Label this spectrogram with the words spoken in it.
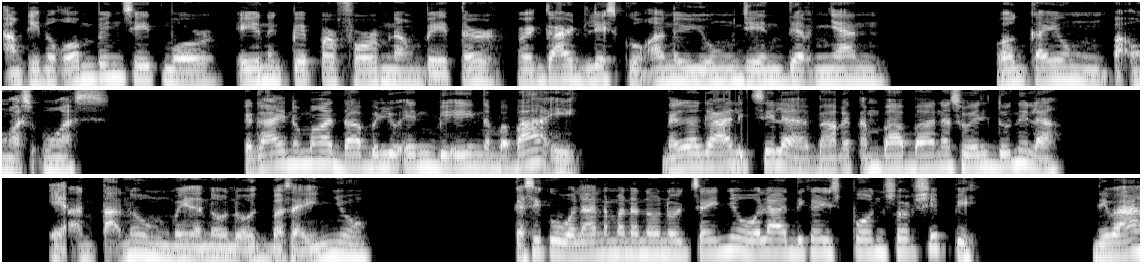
ang kinocompensate more ay yung nagpe-perform ng better. Regardless kung ano yung gender niyan. Huwag kayong paungas-ungas. Kagaya ng mga WNBA na babae, nagagalit sila bakit ang baba ng sweldo nila. Eh ang tanong, may nanonood ba sa inyo? Kasi kung wala naman nanonood sa inyo, wala din kayo sponsorship eh. Di ba?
